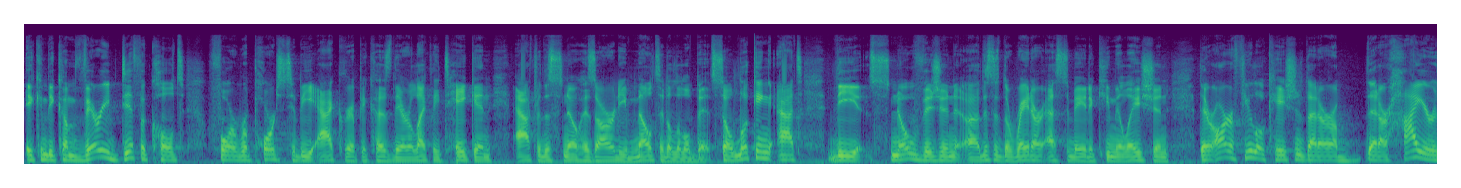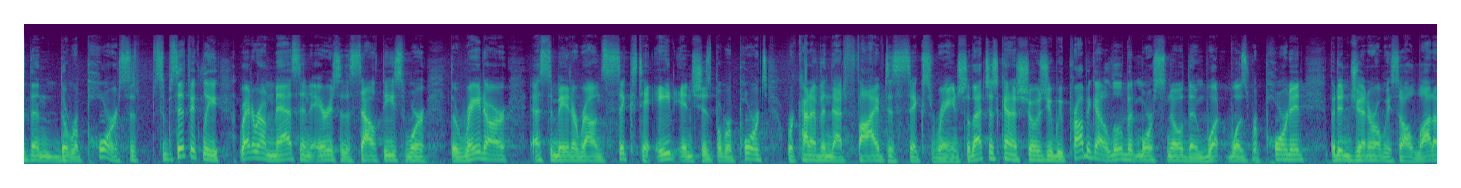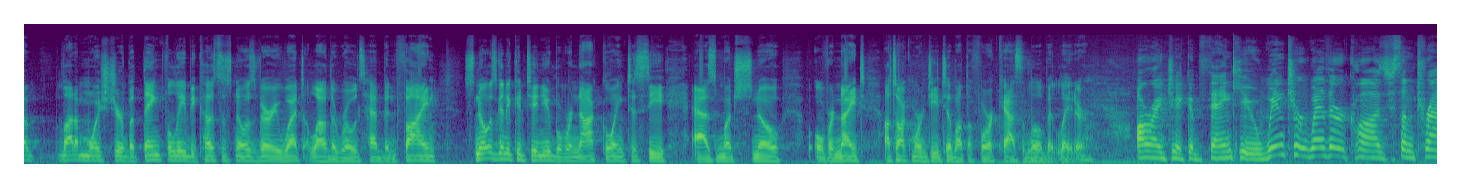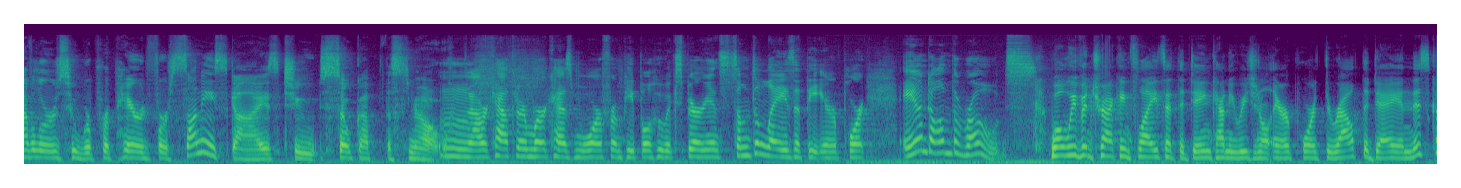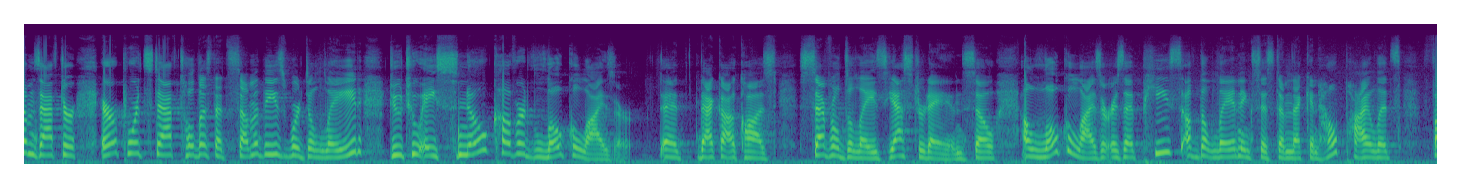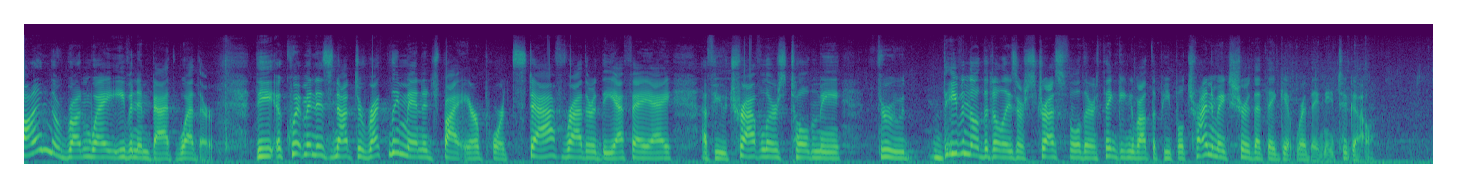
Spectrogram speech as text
it can become very very difficult for reports to be accurate because they're likely taken after the snow has already melted a little bit. So looking at the snow vision, uh, this is the radar estimated accumulation. There are a few locations that are that are higher than the reports, specifically right around Madison and areas to the southeast where the radar estimated around six to eight inches, but reports were kind of in that five to six range. So that just kind of shows you we probably got a little bit more snow than what was reported, but in general, we saw a lot of a lot of moisture, but thankfully, because the snow is very wet, a lot of the roads have been fine. Snow is going to continue, but we're not going to see as much snow overnight. I'll talk more detail about the forecast a little bit later. All right, Jacob, thank you. Winter weather caused some travelers who were prepared for sunny skies to soak up the snow. Mm, our Catherine Work has more from people who experienced some delays at the airport and on the roads. Well, we've been tracking flights at the Dane County Regional Airport throughout the day, and this comes after airport staff told us that some of these were delayed due to a snow-covered localizer that got caused several delays yesterday. And so a localizer is a piece of the landing system that can help pilots find the runway even in bad weather. The equipment is not directly managed by airport staff, rather the FAA. A few travelers told me through, even though the delays are stressful, they're thinking about the people trying to make sure that they get where they need to go.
